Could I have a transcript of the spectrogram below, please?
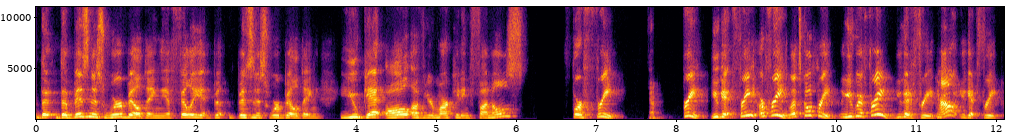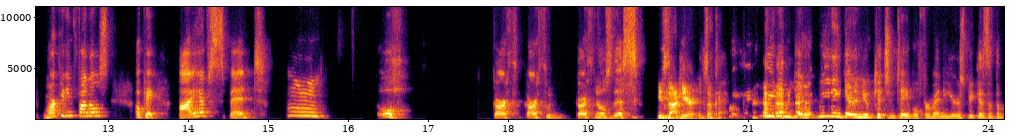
the the business we're building the affiliate bu- business we're building you get all of your marketing funnels for free. Yep. free. You get free or free. Let's go free. You get free. You get a free account. You get free marketing funnels. Okay. I have spent mm, oh garth garth would garth knows this. He's not here. It's okay. we, we, didn't get a, we didn't get a new kitchen table for many years because of the,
